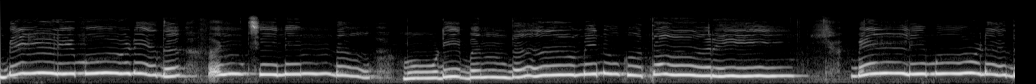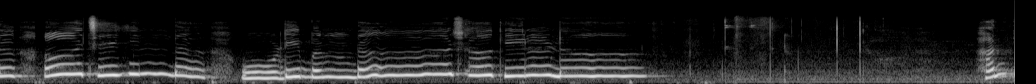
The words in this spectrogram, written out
ಬೆಳ್ಳಿ ಅಂಚಿನಿಂದ ಮೂಡಿ ಬಂದ ಮೆನುಗುತ್ತಾರೆ ಬೆಳ್ಳಿ ಮೋಡದ ಆಚೆಯಿಂದ ಓಡಿ ಬಂದ ಶಾಕಿರಣ. ಹಂತ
